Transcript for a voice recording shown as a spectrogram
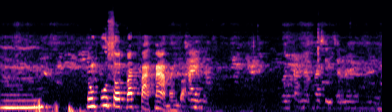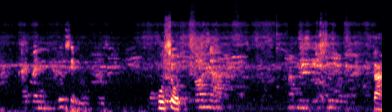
อืมหลวงปู่สดวัดปากน้ามันบ่ใช่ค่ะวัดพระนครศรีเจริญใครเป็นลูกศิษย์หลวงปู่ปู่สุดก็จะถ้ามีสีชูจ้ะ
